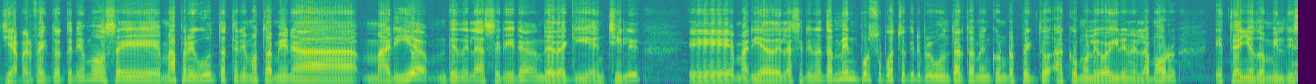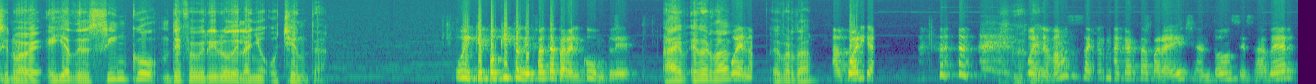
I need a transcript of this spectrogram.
Ya, perfecto. Tenemos eh, más preguntas. Tenemos también a María desde La Serena, desde aquí en Chile. Eh, María de La Serena también, por supuesto, quiere preguntar también con respecto a cómo le va a ir en el amor este año 2019. Ella es del 5 de febrero del año 80. Uy, qué poquito que falta para el cumple. Ah, ¿es, verdad? Bueno, es verdad. Acuaria. bueno, vamos a sacar una carta para ella entonces, a ver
